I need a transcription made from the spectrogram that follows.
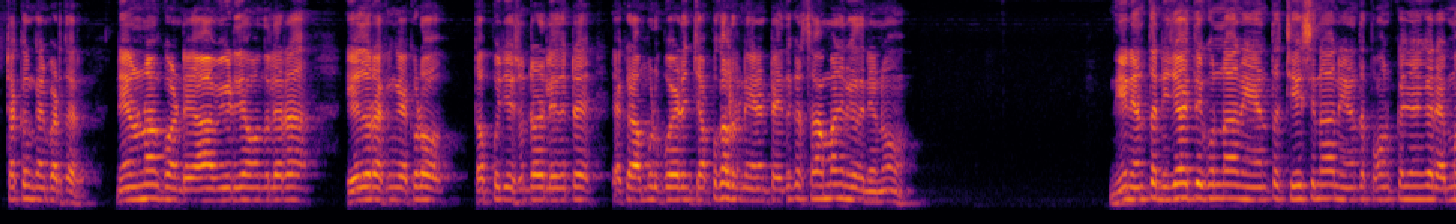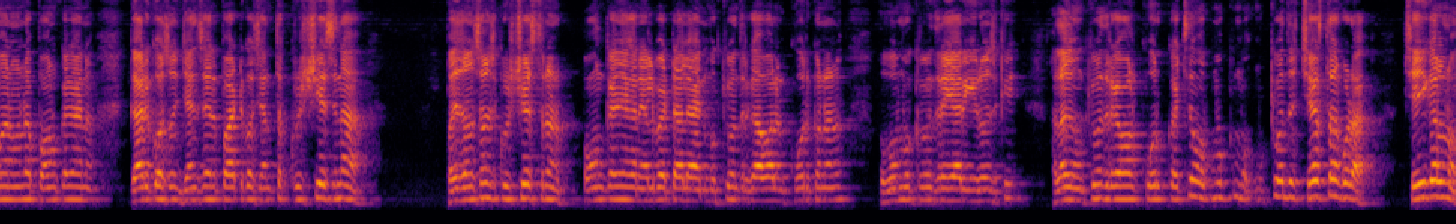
స్టక్ని కనిపెడతారు. నేనున్నా అనుకోండి ఆ వీడిదే ఉందలేరా ఏదో రకంగా ఎక్కడో తప్పు చేసి ఉంటాడో లేదంటే ఎక్కడ అమ్ముడు పోయాడని చెప్పగలరు నేనంటే. ఎందుకంటే సామాన్యుని కదా నేను. నేను ఎంత నిజాయితీగా ఉన్నా నేను ఎంత చేసినా నేను ఎంత పవన్ కళ్యాణ్ గారి అభిమానం ఉన్నా పవన్ కళ్యాణ్ గారి కోసం జనసేన పార్టీ కోసం ఎంత కృషి చేసినా పది సంవత్సరాల నుంచి కృషి చేస్తున్నాను. పవన్ కళ్యాణ్ గారు నిలబెట్టాలి ఆయన ముఖ్యమంత్రి కావాలని కోరుకున్నాను ఉప ముఖ్యమంత్రి అయ్యారు ఈ రోజుకి. అలాగే ముఖ్యమంత్రి కావాలని కోరుకు ఖచ్చితంగా ఉప ముఖ్య ముఖ్యమంత్రి చేస్తాను కూడా చేయగలను.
